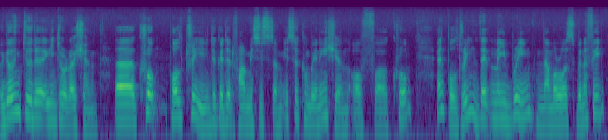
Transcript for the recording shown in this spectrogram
We're going to the introduction. Uh, crop poultry integrated farming system is a combination of uh, crop and poultry that may bring numerous benefit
